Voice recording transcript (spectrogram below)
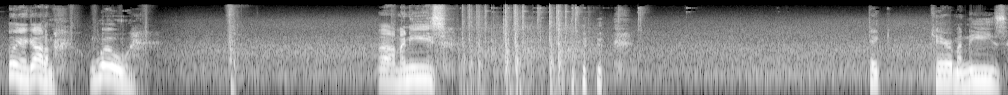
I think I got him. Whoa. Ah, my knees. Take care of my knees.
